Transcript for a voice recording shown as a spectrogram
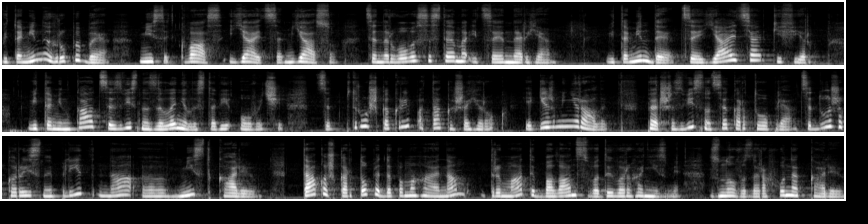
Вітаміни групи В містять квас, яйця, м'ясо, це нервова система і це енергія. Вітамін Д це яйця, кефір. Вітамін К це, звісно, зелені листові овочі. Це петрушка, кріп, а також огірок. Які ж мінерали? Перше, звісно, це картопля. Це дуже корисний плід на вміст калію. Також картопля допомагає нам тримати баланс води в організмі, знову за рахунок калію.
